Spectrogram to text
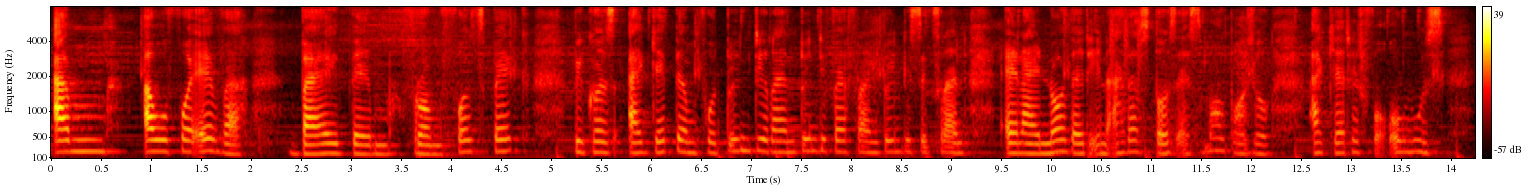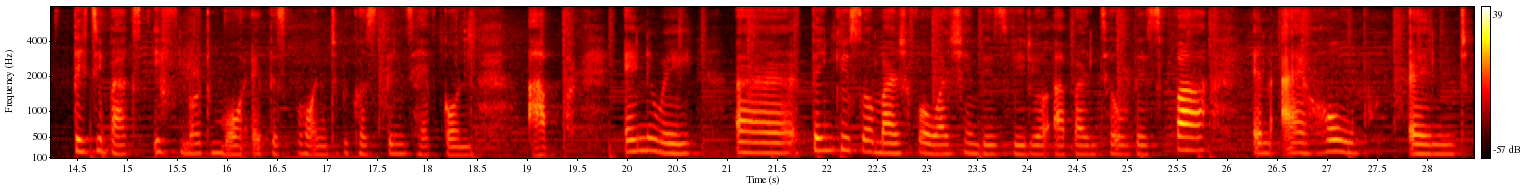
um i will forever buy them from Fordsburg because I get them for 20 rand, 25 rand, 26 rand, and I know that in other stores, a small bottle, I get it for almost 30 bucks, if not more at this point, because things have gone up. Anyway, uh, thank you so much for watching this video up until this far and i hope and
